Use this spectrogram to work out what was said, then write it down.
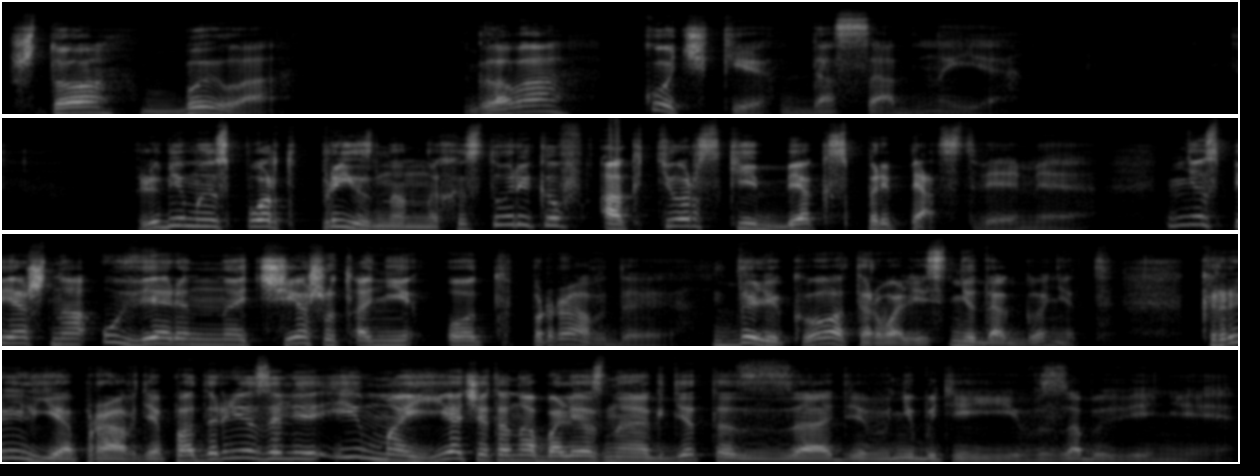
Что было? Глава «Кочки досадные». Любимый спорт признанных историков – актерский бег с препятствиями. Неспешно, уверенно чешут они от правды. Далеко оторвались, не догонит. Крылья правде подрезали, и маячит она болезная где-то сзади, в небытии, в забвении.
